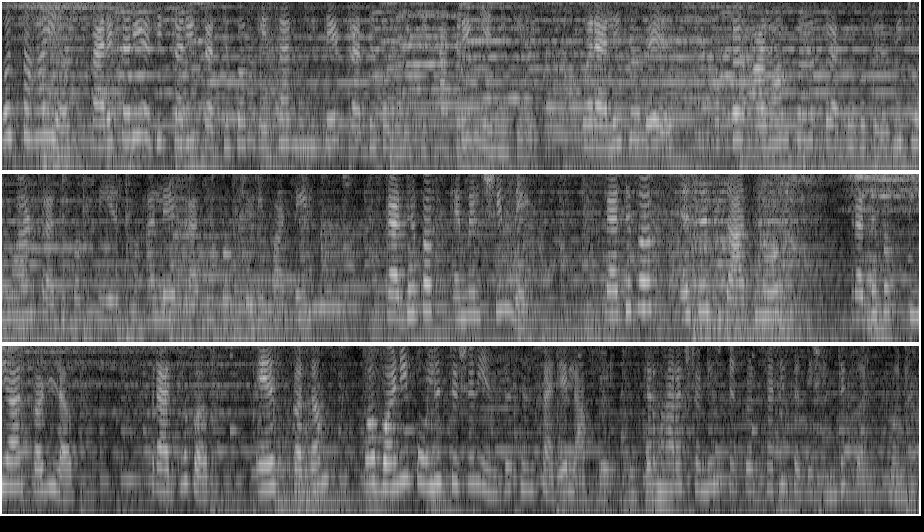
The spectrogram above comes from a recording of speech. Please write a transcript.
व सहाय्यक कार्यकारी अधिकारी प्राध्यापक एस आर मोहिते प्राध्यापक बी ठाकरे यांनी केले. व रॅलीच्या वेळेस डॉक्टर आढावसाहेब प्राध्यापक रवी प्राध्यापक पी एस महाले प्राध्यापक जे डी पाटील प्राध्यापक एम एल शिंदे प्राध्यापक एस एस जाधव प्राध्यापक पी आर कडलक प्राध्यापक एस कदम व बणी पोलीस स्टेशन यांचे सहकार्य लाभले. उत्तर महाराष्ट्र न्यूज नेटवर्कसाठी सतीश इंजेकर वणी.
